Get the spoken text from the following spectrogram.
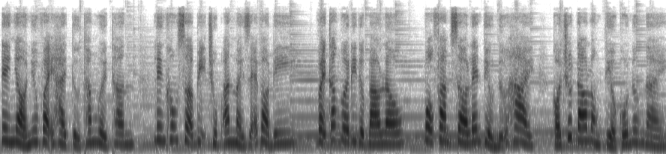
để nhỏ như vậy hài tử thăm người thân, liền không sợ bị chụp ăn mày rẽ vào đi. Vậy các người đi được bao lâu? Bộ phàm sờ lên tiểu nữ hài, có chút đau lòng tiểu cô nương này.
